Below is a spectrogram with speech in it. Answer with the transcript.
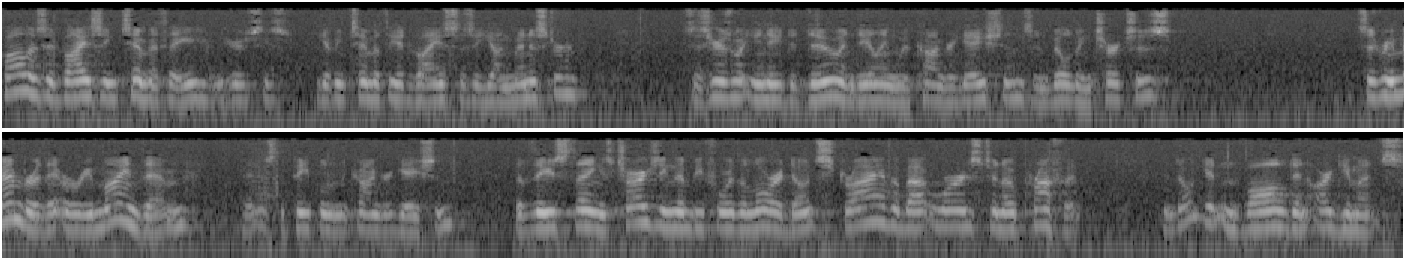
Paul is advising Timothy, and here's he's giving Timothy advice as a young minister. He says, Here's what you need to do in dealing with congregations and building churches. He says, Remember that, or remind them, that is the people in the congregation, of these things, charging them before the Lord. Don't strive about words to no profit, and don't get involved in arguments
